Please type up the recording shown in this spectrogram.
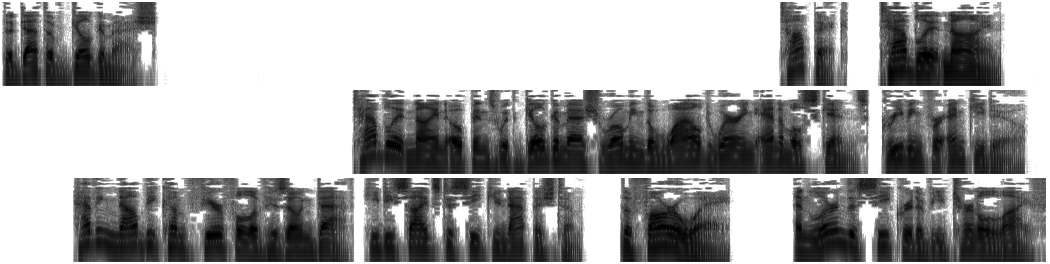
The Death of Gilgamesh. Tablet 9 Tablet 9 opens with Gilgamesh roaming the wild wearing animal skins, grieving for Enkidu. Having now become fearful of his own death, he decides to seek Utnapishtim, the faraway, and learn the secret of eternal life.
